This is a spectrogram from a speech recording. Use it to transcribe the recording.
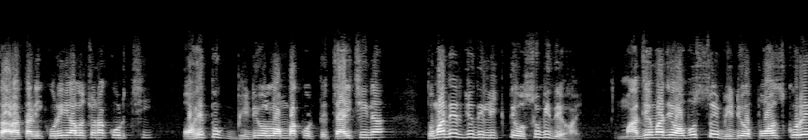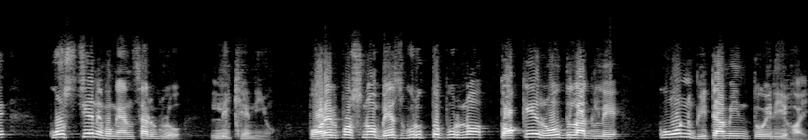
তাড়াতাড়ি করেই আলোচনা করছি। অহেতুক ভিডিও লম্বা করতে চাইছি না। তোমাদের যদি লিখতে অসুবিধে হয়, মাঝে মাঝে অবশ্যই ভিডিও পজ করে কোশ্চেন এবং অ্যান্সারগুলো লিখে নিও। পরের প্রশ্ন বেশ গুরুত্বপূর্ণ, ত্বকে রোদ লাগলে কোন ভিটামিন তৈরি হয়?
